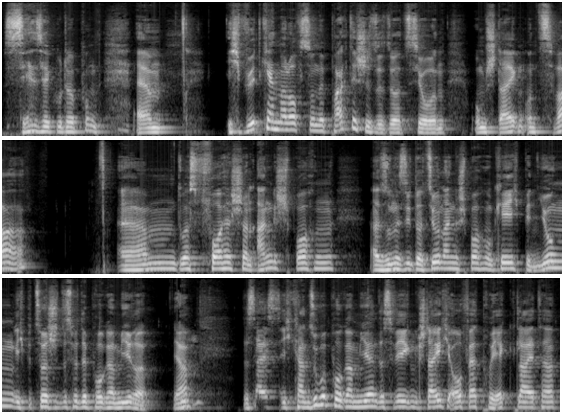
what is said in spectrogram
Sehr, sehr guter Punkt. Ähm, ich würde gerne mal auf so eine praktische Situation umsteigen und zwar, ähm, du hast vorher schon angesprochen, also eine Situation angesprochen, okay, ich bin jung, ich bin zum Beispiel das mit dem Programmierer, ja. Mhm. Das heißt, ich kann super programmieren, deswegen steige ich auf, werde Projektleiter.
